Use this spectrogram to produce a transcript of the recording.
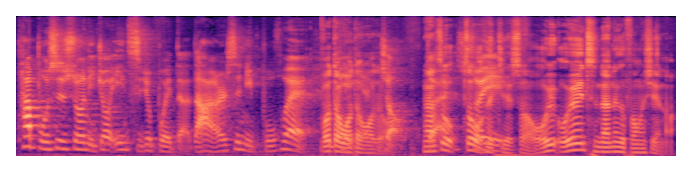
他不是说你就因此就不会得到，而是你不会我懂，我懂，我懂。那这对这我可以接受，我我愿意承担那个风险了。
